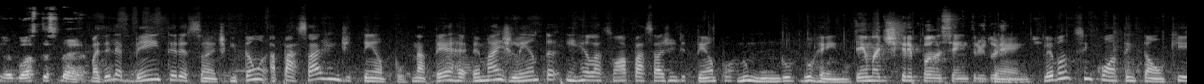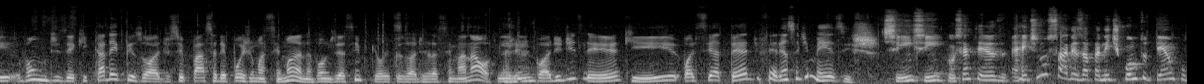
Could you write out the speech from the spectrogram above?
Eu gosto dessa ideia. Mas ele é bem interessante. Então, a passagem de tempo na Terra é mais lenta em relação à passagem de tempo no mundo do reino. Tem uma discrepância entre os dois Tem. mundos. Levando-se em conta, então, que vamos dizer que cada episódio se passa depois de uma semana, vamos dizer assim, porque o episódio era semanal, a Uhum. gente pode dizer que pode ser até diferença de meses. Sim, sim, com certeza. A gente não sabe exatamente quanto tempo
